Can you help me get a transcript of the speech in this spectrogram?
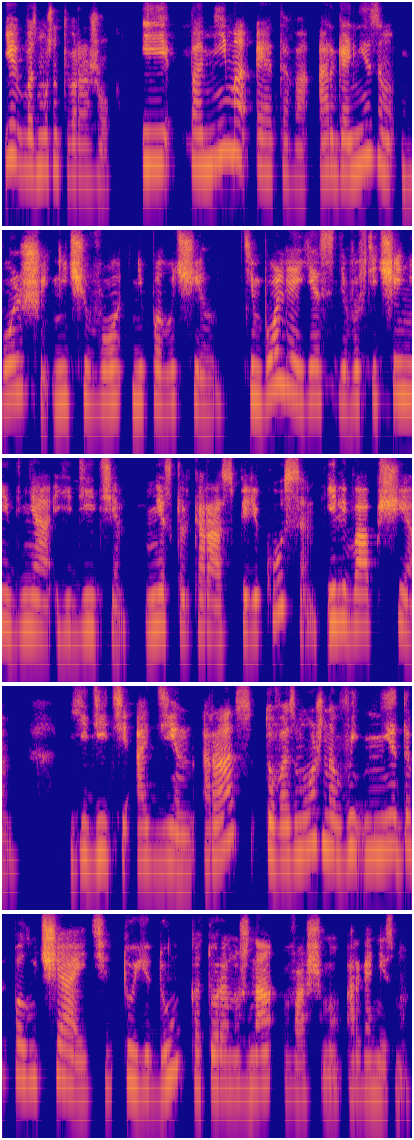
и, возможно, творожок. И помимо этого организм больше ничего не получил. Тем более, если вы в течение дня едите несколько раз перекусы или вообще едите один раз, то, возможно, вы недополучаете ту еду, которая нужна вашему организму.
